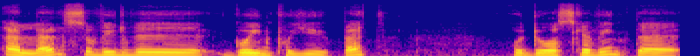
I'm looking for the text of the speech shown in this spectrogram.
Eller så vill vi gå in på djupet. Och då ska vi inte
